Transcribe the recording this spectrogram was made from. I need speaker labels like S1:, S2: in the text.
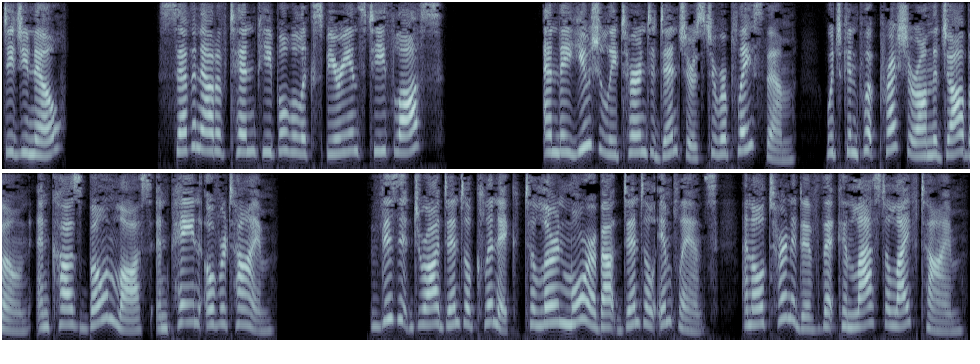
S1: Did you know? 7 out of 10 people will experience teeth loss. And they usually turn to dentures to replace them, which can put pressure on the jawbone and cause bone loss and pain over time. Visit Draw Dental Clinic to learn more about dental implants, an alternative that can last a lifetime.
